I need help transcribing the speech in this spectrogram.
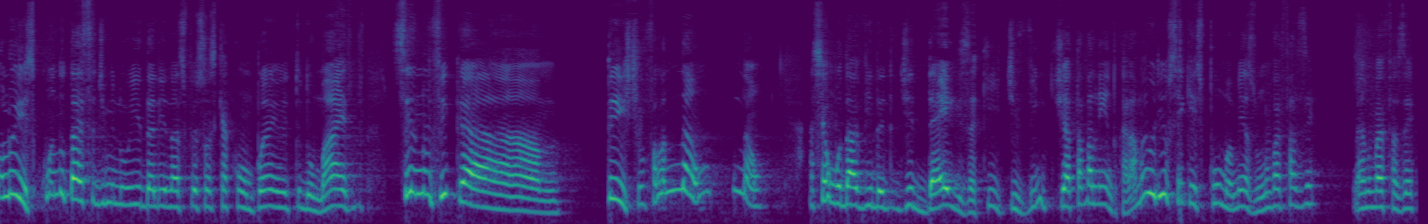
Ô Luiz, quando dá essa diminuída ali nas pessoas que acompanham e tudo mais, você não fica triste? Eu falo, não, Não. Se eu mudar a vida de 10 aqui, de 20, já tá valendo, cara. A maioria eu sei que é espuma mesmo, não vai fazer. Né? Não vai fazer.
